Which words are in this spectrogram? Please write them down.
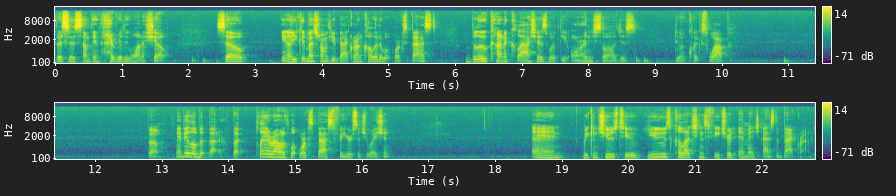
this is something that I really want to show. So, you know, you can mess around with your background color to what works best. Blue kind of clashes with the orange, so I'll just do a quick swap. Boom. Maybe a little bit better, but play around with what works best for your situation. And we can choose to use collections featured image as the background.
